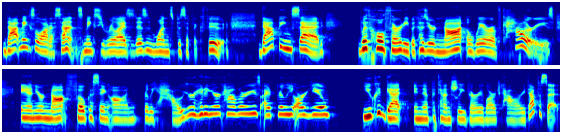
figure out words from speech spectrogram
That makes a lot of sense. It makes you realize it isn't one specific food. That being said, with Whole 30 because you're not aware of calories and you're not focusing on really how you're hitting your calories, I'd really argue. You could get in a potentially very large calorie deficit.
